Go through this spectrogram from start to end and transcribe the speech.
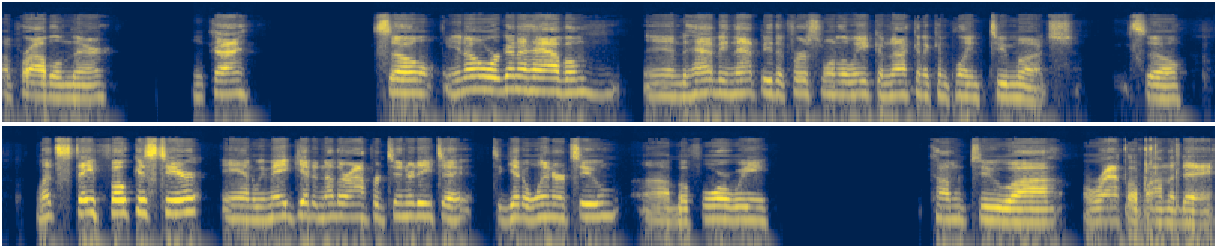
a problem there. Okay? So, you know, we're going to have them. And having that be the first one of the week, I'm not going to complain too much. So let's stay focused here, and we may get another opportunity to, to get a win or two uh, before we come to uh, wrap up on the day.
